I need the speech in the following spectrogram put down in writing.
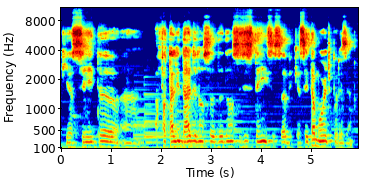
que aceita a, a fatalidade da nossa, da, da nossa existência, sabe? Que aceita a morte, por exemplo.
